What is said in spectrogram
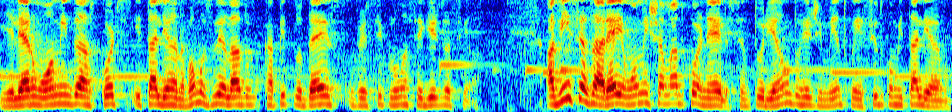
E ele era um homem da corte italiana. Vamos ler lá do capítulo 10, versículo 1 a seguir, diz assim: ó. Havia em Cesareia um homem chamado Cornélio, centurião do regimento conhecido como italiano.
